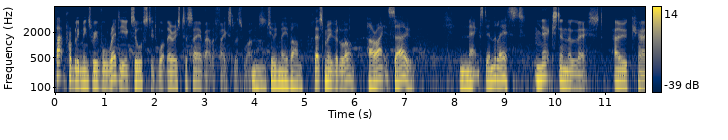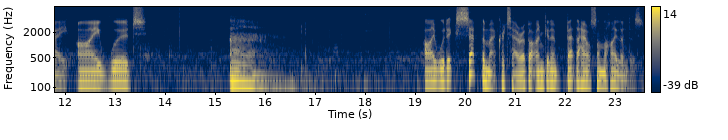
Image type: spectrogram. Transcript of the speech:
that probably means we've already exhausted what there is to say about the faceless ones. Hmm, Should we move on? Let's move it along. All right. So, next in the list. Next in the list. Okay, I would. Uh, I would accept the Macra Terror, but I'm going to bet the house on the Highlanders.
